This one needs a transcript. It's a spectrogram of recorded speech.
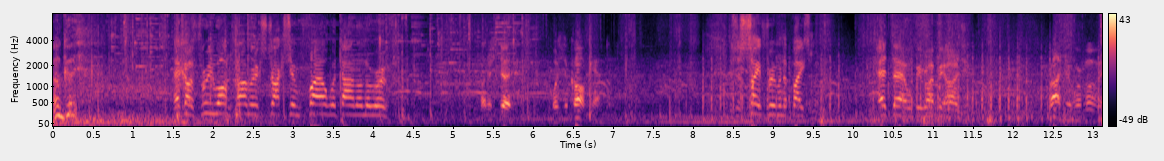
I'm good. Echo 3-1 primary extraction failed. We're down on the roof. Understood. What's the call, Captain? There's a safe room in the basement. Head there, we'll be right behind you. Roger, we're moving.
